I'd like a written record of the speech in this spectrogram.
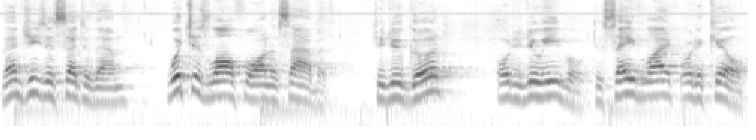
Then Jesus said to them, Which is lawful on the Sabbath, to do good or to do evil, to save life or to kill?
